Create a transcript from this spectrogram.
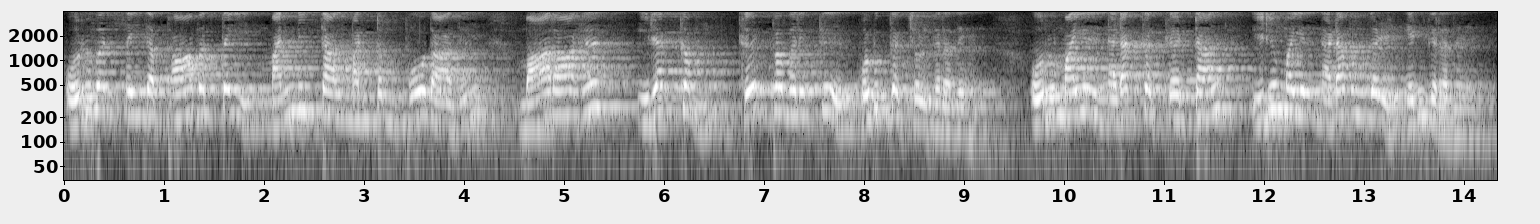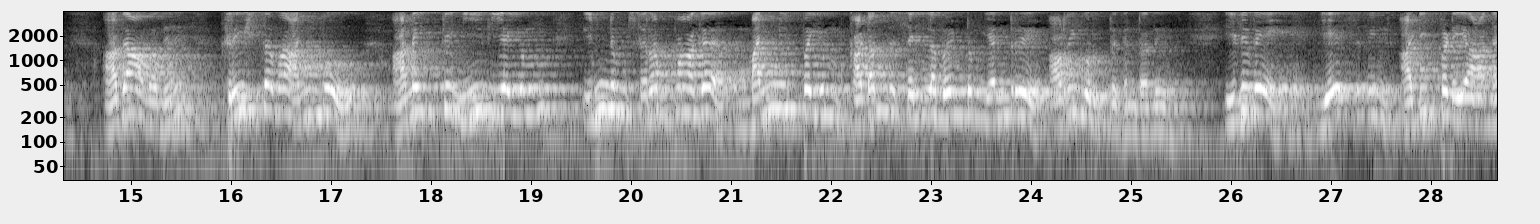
ஒருவர் செய்த பாவத்தை மன்னித்தால் மட்டும் போதாது மாறாக இரக்கம் கேட்பவருக்கு கொடுக்க சொல்கிறது. ஒரு மைல் நடக்க கேட்டால் இரு மைல் நடவுங்கள் என்கிறது. அதாவது கிறிஸ்தவ அன்பு அனைத்து நீதியையும் இன்னும் சிறப்பாக மன்னிப்பையும் கடந்து செல்ல வேண்டும் என்று அறிவுறுத்துகின்றது. இதுவே இயேசுவின் அடிப்படையான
